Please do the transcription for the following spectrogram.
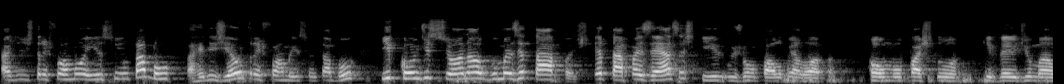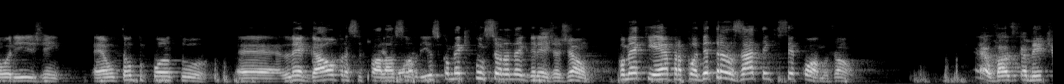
a gente transformou isso em um tabu. A religião transforma isso em um tabu e condiciona algumas etapas. Etapas essas que o João Paulo Berlofa, como pastor que veio de uma origem é um tanto quanto é, legal para se falar sobre isso. Como é que funciona na igreja, João? Como é que é para poder transar? Tem que ser como, João? É, basicamente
